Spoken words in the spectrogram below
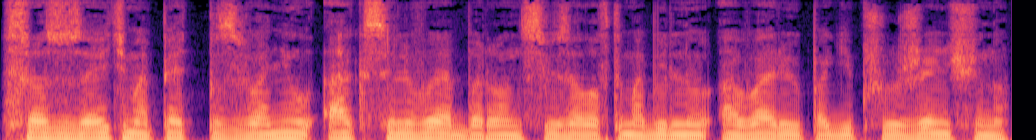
Сразу за этим опять позвонил Аксель Вебер. Он связал автомобильную аварию, погибшую женщину,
